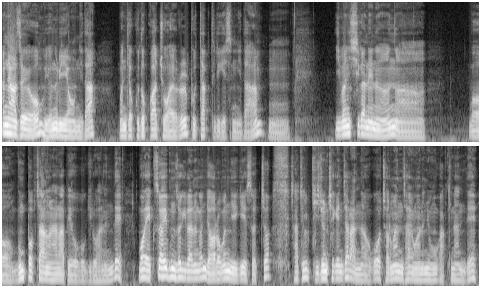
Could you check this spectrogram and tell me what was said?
안녕하세요. 연우리 영어입니다. 먼저 구독과 좋아요를 부탁드리겠습니다. 음, 이번 시간에는 어, 뭐 문법 사항을 하나 배워보기로 하는데 뭐 XY 분석이라는 건 여러 번 얘기했었죠. 사실 기존 책엔 잘 안 나오고 저만 사용하는 용어 같긴 한데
